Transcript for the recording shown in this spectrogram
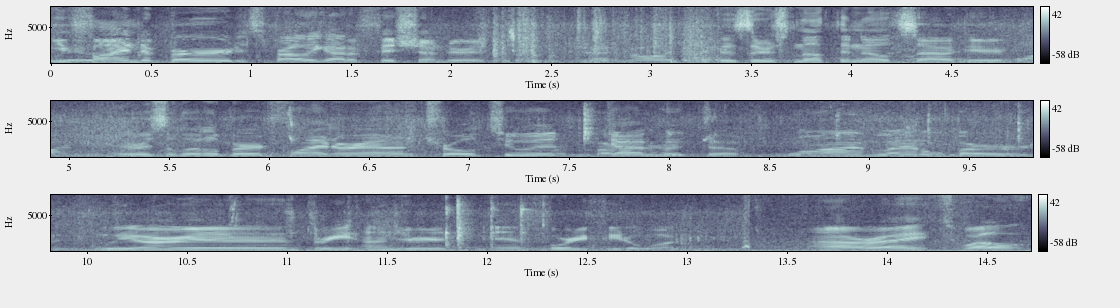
you find a bird, it's probably got a fish under it. That's all it takes. Because there's nothing else out here. There was a little bird flying around, trolled to it, got hooked up. One little bird. We are in 340 feet of water. All right, well,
